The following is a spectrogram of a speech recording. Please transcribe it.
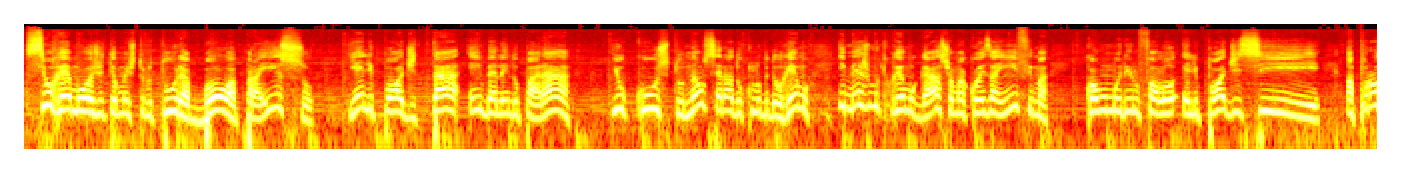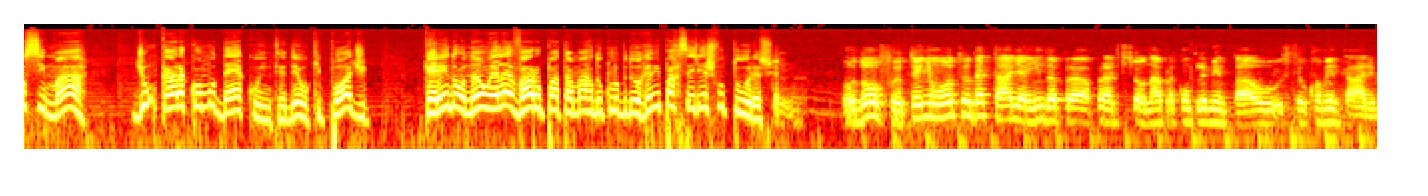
se o Remo hoje tem uma estrutura boa para isso, e ele pode estar em Belém do Pará, e o custo não será do clube do Remo, e mesmo que o Remo gaste uma coisa ínfima, como o Murilo falou, ele pode se aproximar de um cara como o Deco, entendeu? Que pode querendo ou não, elevar o patamar do Clube do Remo em parcerias futuras. Rodolfo, eu tenho outro detalhe ainda para adicionar, para complementar o, o, seu comentário.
